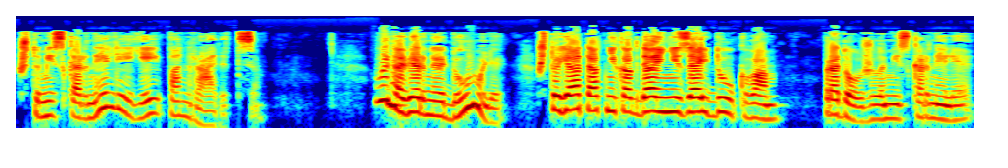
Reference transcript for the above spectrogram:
что мисс Корнелия ей понравится. «Вы, наверное, думали, что я так никогда и не зайду к вам», — продолжила мисс Корнелия.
